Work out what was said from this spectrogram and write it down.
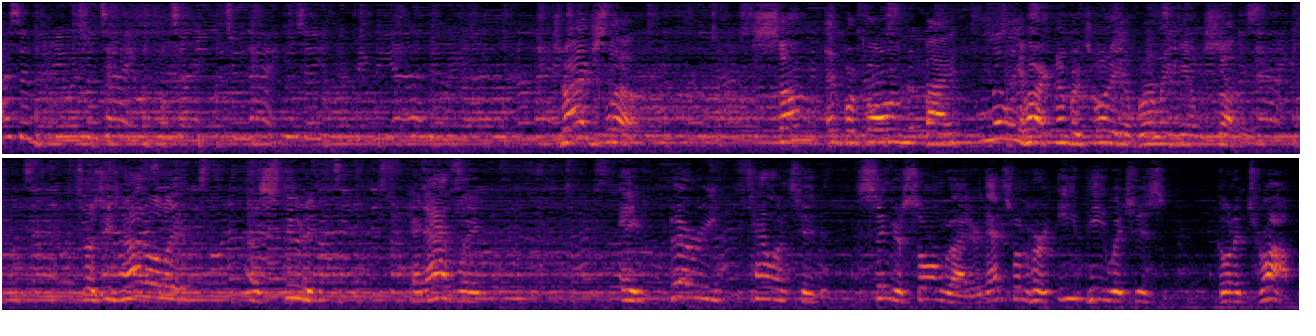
I said, baby, what's your type? Tell me what you like. You say you can pick me up. Drive Slow, sung and performed by Lilly Hart, number 20 of Birmingham Southern. So she's not only a student, an athlete, a very talented singer-songwriter. That's from her EP, which is going to drop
